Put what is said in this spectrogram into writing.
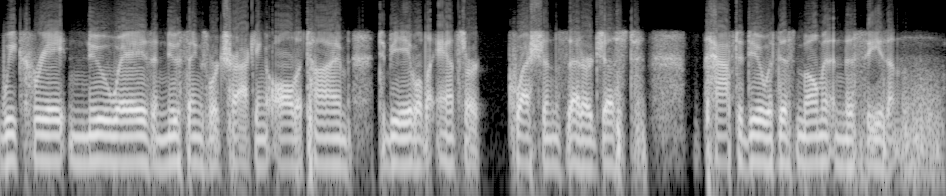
we create new ways and new things we're tracking all the time to be able to answer questions that are just have to do with this moment and this season.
